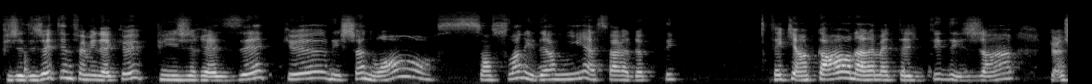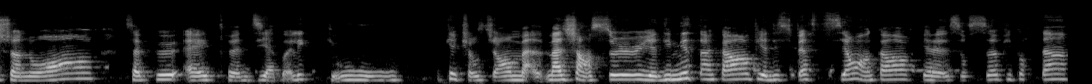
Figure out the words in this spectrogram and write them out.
Puis j'ai déjà été une famille d'accueil, puis j'ai réalisé que les chats noirs sont souvent les derniers à se faire adopter. Fait qu'il y a encore dans la mentalité des gens qu'un chat noir, ça peut être diabolique ou quelque chose de genre malchanceux. Il y a des mythes encore, puis il y a des superstitions encore sur ça. Puis pourtant,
